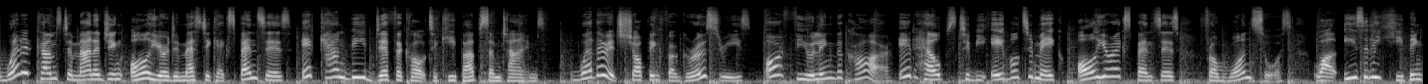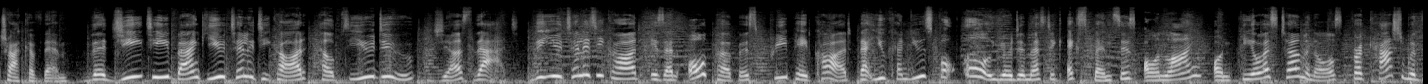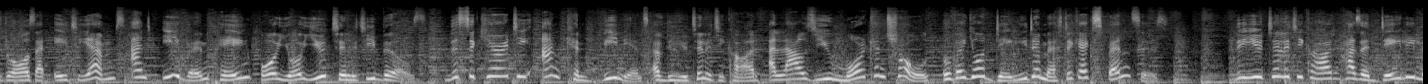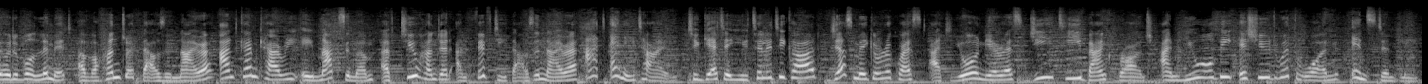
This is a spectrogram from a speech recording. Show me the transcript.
When it comes to managing all your domestic expenses, it can be difficult to keep up sometimes. Whether it's shopping for groceries or fueling the car, it helps to be able to make all your expenses from one source while easily keeping track of them. The GT Bank Utility Card helps you do just that. The utility card is an all purpose prepaid card that you can use for all your domestic expenses online, on POS terminals, for cash withdrawals at ATMs, and even paying for your utility bills. The security and convenience of the utility card allows you more control over your daily domestic expenses. The utility card has a daily loadable limit of 100,000 naira and can carry a maximum of 250,000 naira at any time. To get a utility card, just make a request at your nearest GT Bank branch and you will be issued with one instantly.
